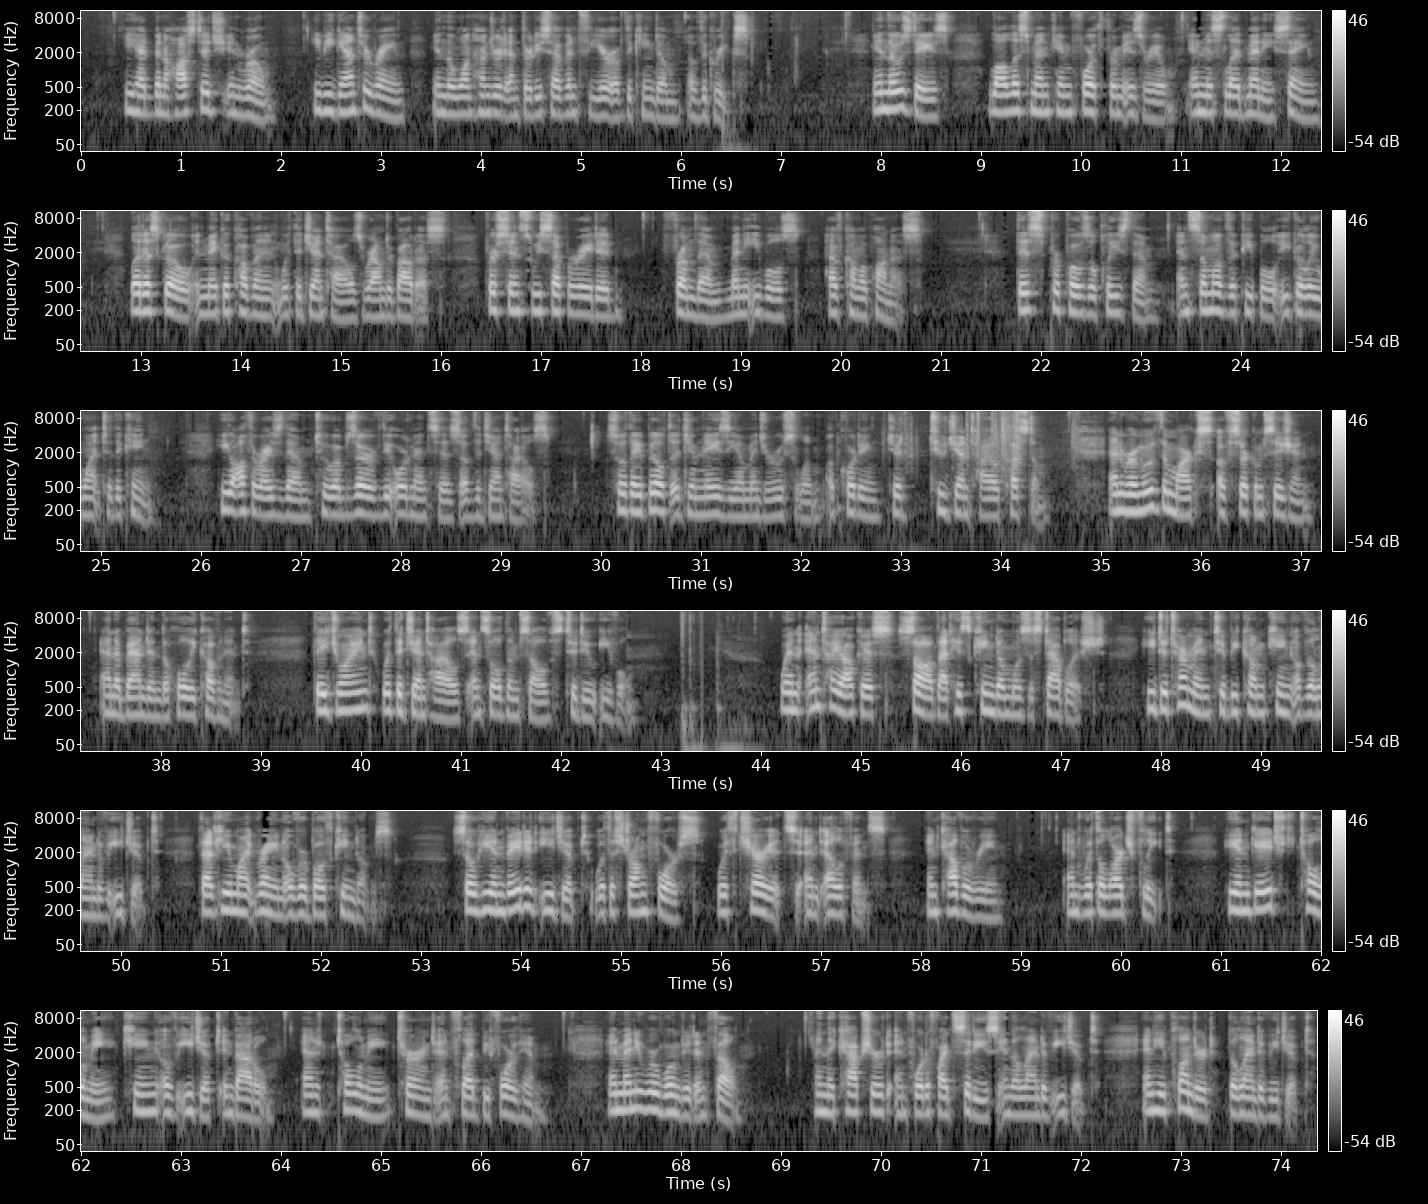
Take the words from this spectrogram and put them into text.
He had been a hostage in Rome. He began to reign in the one hundred and thirty seventh year of the kingdom of the Greeks. In those days, lawless men came forth from Israel, and misled many, saying, Let us go and make a covenant with the Gentiles round about us, for since we separated from them, many evils have come upon us. This proposal pleased them, and some of the people eagerly went to the king. He authorized them to observe the ordinances of the Gentiles. So they built a gymnasium in Jerusalem, according to Gentile custom, and removed the marks of circumcision, and abandoned the holy covenant. They joined with the Gentiles and sold themselves to do evil. When Antiochus saw that his kingdom was established, he determined to become king of the land of Egypt, that he might reign over both kingdoms. So he invaded Egypt with a strong force, with chariots and elephants, and cavalry, and with a large fleet. He engaged Ptolemy, king of Egypt, in battle, and Ptolemy turned and fled before him. And many were wounded and fell. And they captured and fortified cities in the land of Egypt, and he plundered the land of Egypt.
